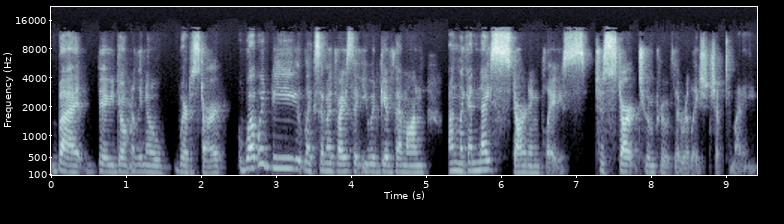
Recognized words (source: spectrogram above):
but they don't really know where to start what would be like some advice that you would give them on on like a nice starting place to start to improve their relationship to money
